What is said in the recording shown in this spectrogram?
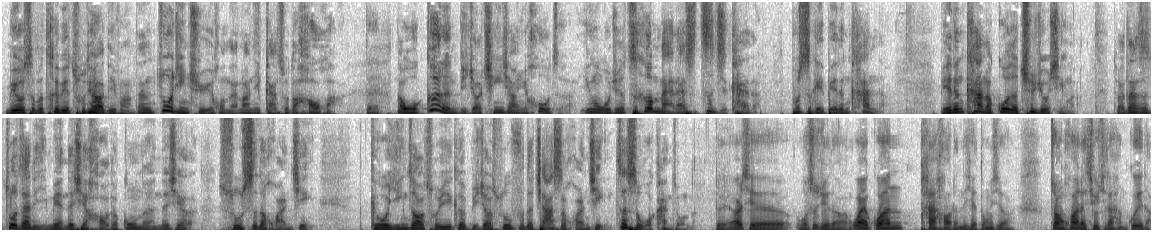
没有什么特别出挑的地方，但是坐进去以后呢，让你感受到豪华。对，那我个人比较倾向于后者，因为我觉得车买来是自己开的，不是给别人看的，别人看了过得去就行了，对吧？但是坐在里面那些好的功能，那些舒适的环境，给我营造出一个比较舒服的驾驶环境，这是我看中的。对，而且我是觉得外观太好的那些东西啊，撞坏了修起来很贵的，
